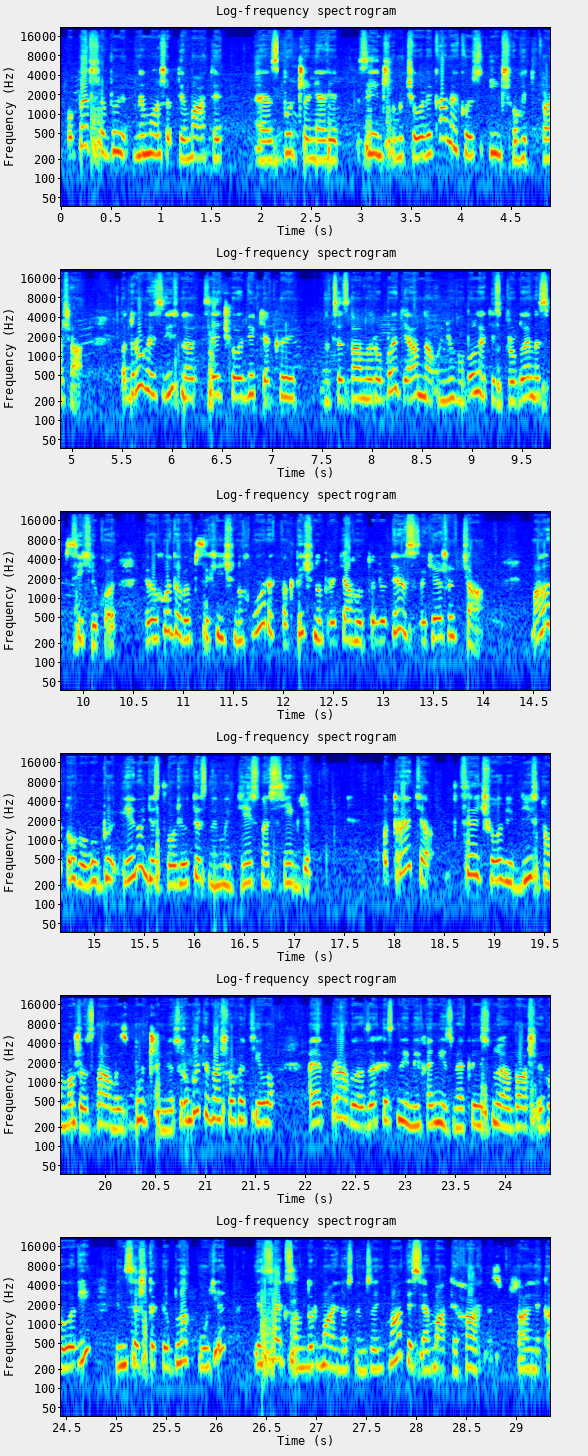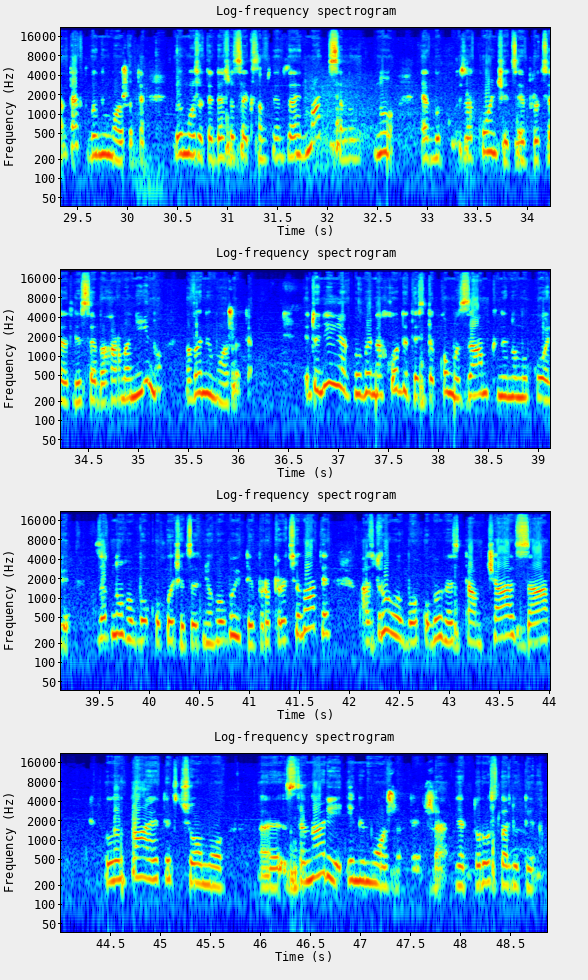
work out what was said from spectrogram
По-перше, ви не можете мати збудження з іншими чоловіками якогось іншого типажа. По-друге, звісно, цей чоловік, який це з вами робив, явно у нього були якісь проблеми з психікою. І виходить, ви психічно хворих фактично притягуєте людей у своє життя. Мало того, ви іноді створюєте з ними дійсно сім'ї. По-третє, цей чоловік дійсно може з вами збудження зробити вашого тіла. А як правило, захисний механізм, який існує в вашій голові, він все ж таки блокує і сексом нормально з ним займатися, мати гарний сексуальний контакт. Ви не можете. Ви можете навіть сексом з ним займатися, ну ну якби закінчити цей процес для себе гармонійно, але ви не можете. І тоді, якби ви знаходитесь в такому замкненому колі, з одного боку хочеться з нього вийти і пропрацювати, а з другого боку, ви весь там час залипаєте в цьому сценарії і не можете вже як доросла людина.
